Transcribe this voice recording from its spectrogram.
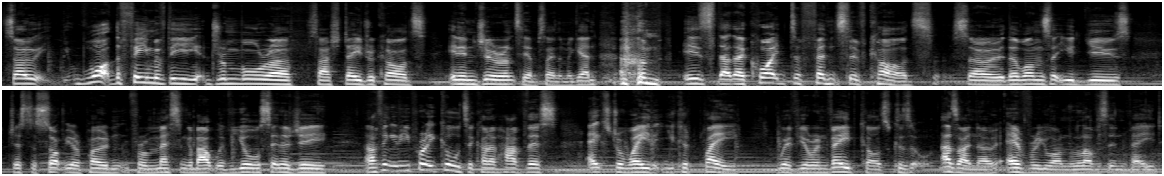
So, what the theme of the Dremora slash Daedra cards in Endurance, yeah, I'm saying them again, um, is that they're quite defensive cards. So, they're ones that you'd use just to stop your opponent from messing about with your synergy. And I think it'd be pretty cool to kind of have this extra way that you could play with your invade cards because as I know everyone loves invade.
